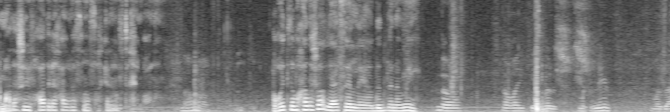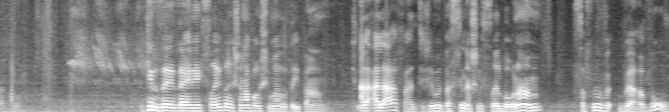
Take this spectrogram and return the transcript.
אמרת שנבחרתי לאחד מעשרה השחקנים המבטיחים בעולם. למה? לא ראיתי את זה בחדשות, זה היה אצל אה, עודד בן עמי. לא, לא ראיתי, אבל מגניב. מזל טוב. כאילו, זה זה הישראלית הראשונה ברשימה הזאת אי פעם. על על אף האנטישמיות והשנאה של ישראל בעולם, צפו ואהבו.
